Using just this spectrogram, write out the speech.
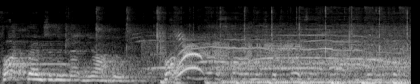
fuck Benjamin Netanyahu, fuck the U.S. government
